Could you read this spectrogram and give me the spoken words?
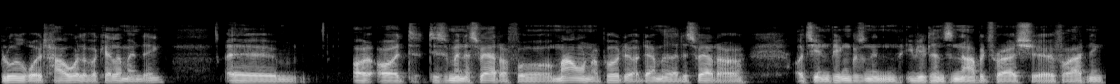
blodrødt hav, eller hvad kalder man det, ikke? Øh, og, og at det simpelthen er svært at få magner på det, og dermed er det svært at, at tjene penge på sådan en, i virkeligheden sådan en arbitrage øh, forretning.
